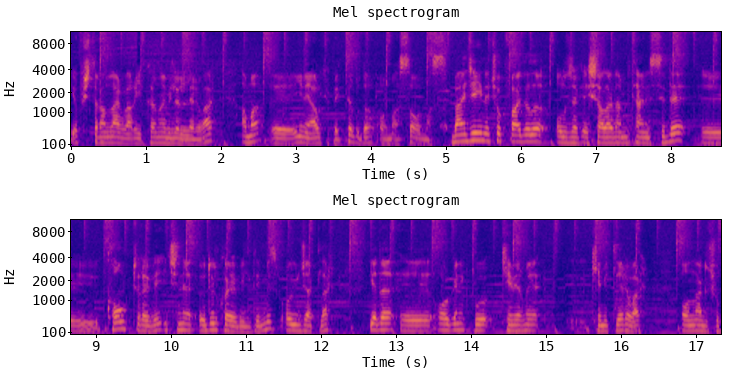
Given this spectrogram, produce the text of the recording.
Yapıştıranlar var, yıkanabilirleri var. Ama e, yine yavru köpekte bu da olmazsa olmaz. Bence yine çok faydalı olacak eşyalardan bir tanesi de e, Kong türevi içine ödül koyabildiğimiz oyuncaklar ya da e, organik bu kemirme e, kemikleri var. Onlar da çok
